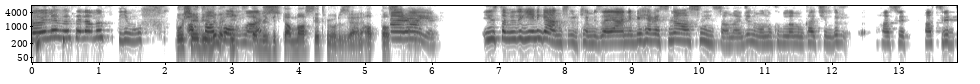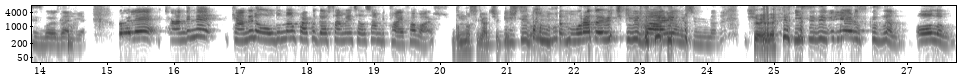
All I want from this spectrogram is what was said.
Böyle mesela nasıl diyeyim uf. Bu şey değil değil mi? Insta pozlar. müzikten bahsetmiyoruz yani. Aptal Hayır hayır. Insta müzik yeni gelmiş ülkemize. Yani bir hevesini alsın insanlar canım. Onu kullanım kaç yıldır hasret hasretiz bu özelliğe. Böyle kendini kendini olduğundan farklı göstermeye çalışan bir tayfa var. Bunu nasıl Biz sizden Murat Övüç gibi bağırıyormuşum de. Şöyle. Biz sizi biliyoruz kızım, oğlum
